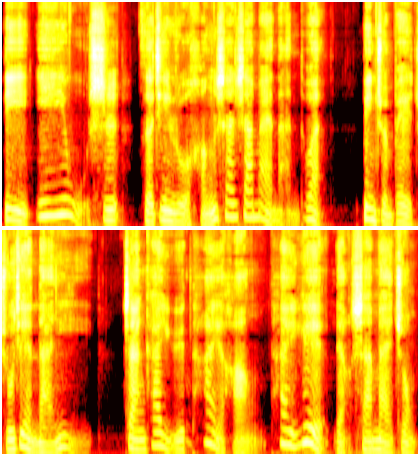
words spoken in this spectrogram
第一一五师则进入衡山山脉南段，并准备逐渐南移，展开于太行、太岳两山脉中。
